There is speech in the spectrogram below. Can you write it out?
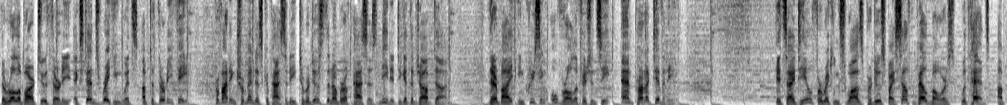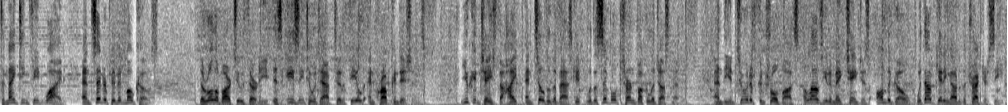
The Rollabar 230 extends raking widths up to 30 feet, providing tremendous capacity to reduce the number of passes needed to get the job done, thereby increasing overall efficiency and productivity. It's ideal for raking swaths produced by self-propelled mowers with heads up to 19 feet wide and center pivot mocos. The Rollabar 230 is easy to adapt to the field and crop conditions. You can change the height and tilt of the basket with a simple turnbuckle adjustment and the intuitive control box allows you to make changes on the go without getting out of the tractor seat.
